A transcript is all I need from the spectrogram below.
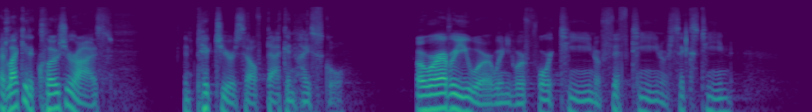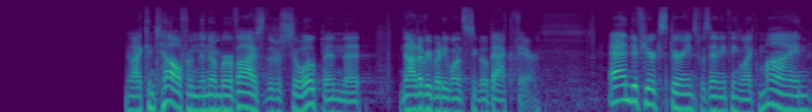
I'd like you to close your eyes and picture yourself back in high school or wherever you were when you were 14 or 15 or 16. Now, I can tell from the number of eyes that are still open that not everybody wants to go back there. And if your experience was anything like mine,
